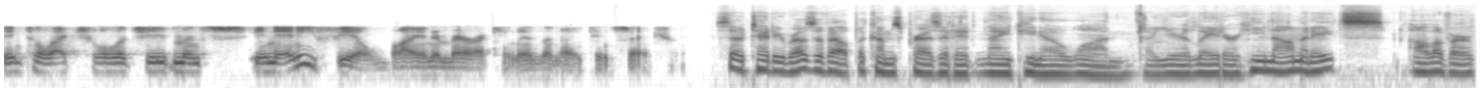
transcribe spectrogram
intellectual achievements in any field by an American in the 19th century. So Teddy Roosevelt becomes president in 1901. A year later, he nominates Oliver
